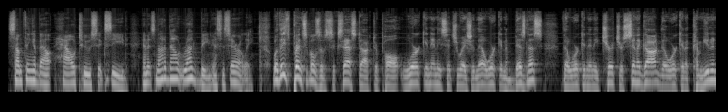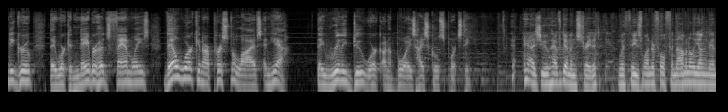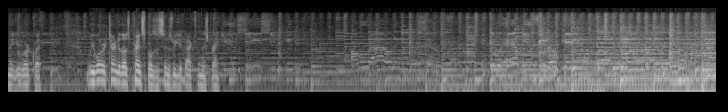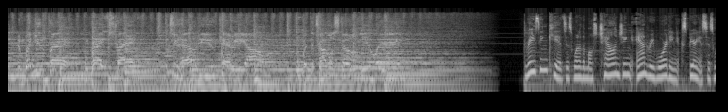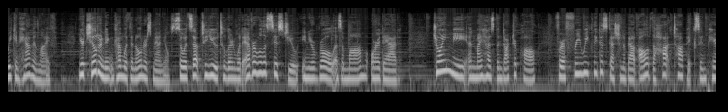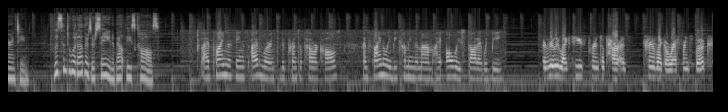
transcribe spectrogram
something about how to succeed. And it's not about rugby necessarily. Well, these principles of success, Dr. Paul, work in any situation. They'll work in a business, they'll work in any church or synagogue, they'll work in a community group, they work in neighborhoods, families, they'll work in our personal lives. And yeah, they really do work on a boys' high school sports team. as you have demonstrated with these wonderful, phenomenal young men that you work with. We will return to those principles as soon as we get back from this break. you see, see the beauty all around and in yourself, and it will help you feel okay. And when you pray pray for strength to help you carry on when the troubles come your way. Raising kids is one of the most challenging and rewarding experiences we can have in life. Your children didn't come with an owner's manual, so it's up to you to learn whatever will assist you in your role as a mom or a dad. Join me and my husband, Dr. Paul, for a free weekly discussion about all of the hot topics in parenting. Listen to what others are saying about these calls. By applying the things I've learned through the parental power calls, I'm finally becoming the mom I always thought I would be. I really like to use parental power as kind of like a reference book.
